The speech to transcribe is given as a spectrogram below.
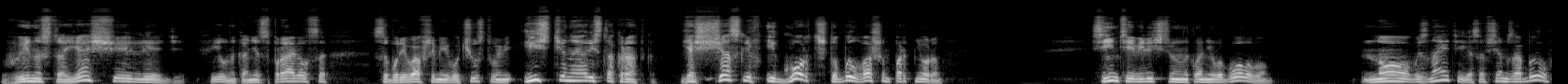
«Вы настоящая леди!» Фил наконец справился с обуревавшими его чувствами. «Истинная аристократка! Я счастлив и горд, что был вашим партнером!» Синтия величественно наклонила голову. Но, вы знаете, я совсем забыл.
